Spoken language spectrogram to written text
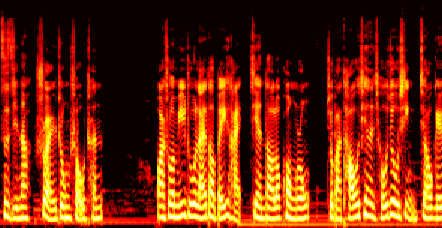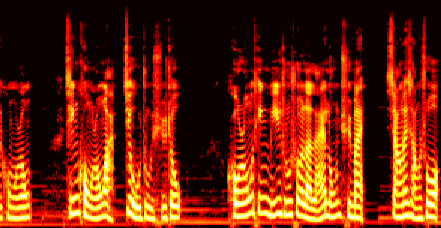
自己呢率众守城。话说糜竺来到北海，见到了孔融，就把陶谦的求救信交给孔融，请孔融啊救助徐州。孔融听糜竺说了来龙去脉，想了想说：“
